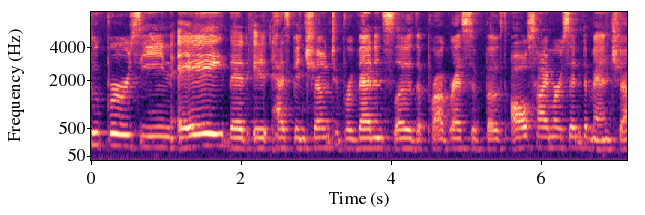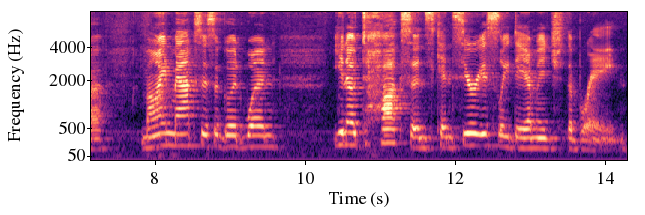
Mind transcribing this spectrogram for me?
huperzine A, that it has been shown to prevent and slow the progress of both Alzheimer's and dementia. Mind Max is a good one. You know, toxins can seriously damage the brain.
